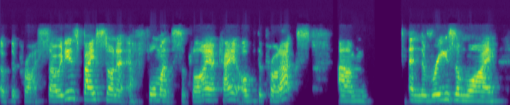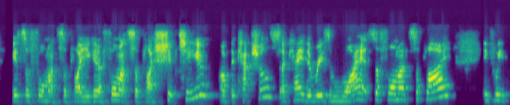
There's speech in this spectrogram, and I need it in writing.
of the price. So it is based on a, a four month supply, okay, of the products. Um, and the reason why it's a four month supply. You get a four month supply shipped to you of the capsules. Okay, the reason why it's a four month supply, if we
